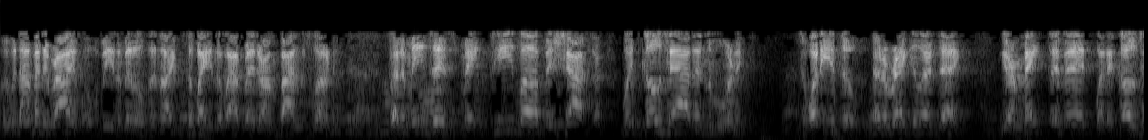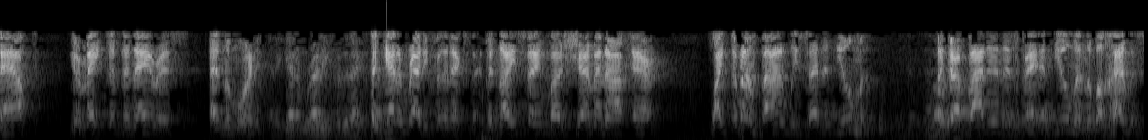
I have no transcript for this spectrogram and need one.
we would not have any riot what would be in the middle of the night, the way the Rabbi Ramban is learning. But it means this, Meitiva b'shachar, when it goes out in the morning. So what do you do? At a regular day. You're mate of it when it goes out, you're mate of the Neris in the morning. And get them ready for the next And get them ready for the next day. The nice thing about Shem and Acher, like the Ramban we said in Yuma. Like the Ramban in his in Yuma, the Mechemes.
